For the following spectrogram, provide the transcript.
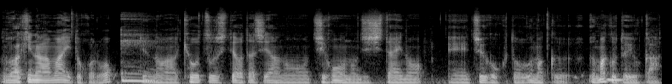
脇の甘いところっていうのは共通して私あの地方の自治体の、えー中国とうまくうまくというか、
